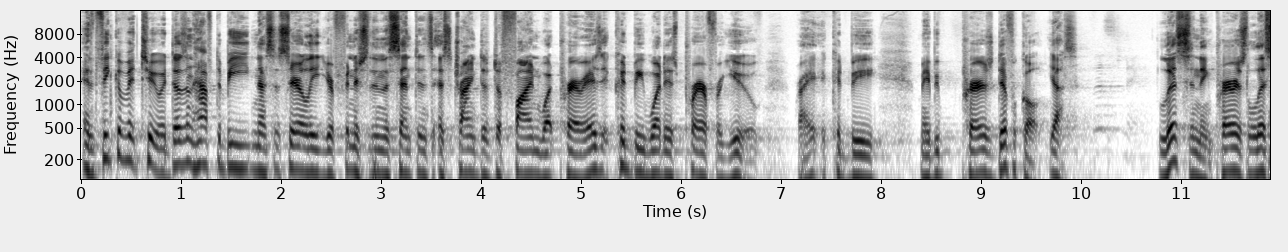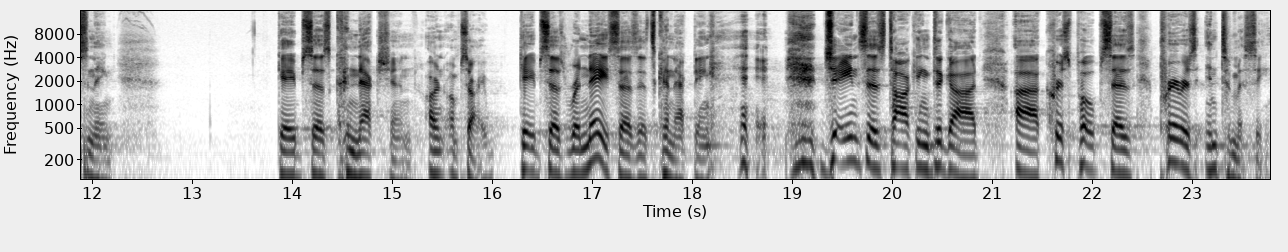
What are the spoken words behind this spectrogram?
And think of it too, it doesn't have to be necessarily you're finished in the sentence as trying to define what prayer is. It could be what is prayer for you, right? It could be maybe prayer is difficult. Yes? Listening. Listening. Prayer is listening. Gabe says connection. Or, I'm sorry. Gabe says Renee says it's connecting. Jane says talking to God. Uh, Chris Pope says prayer is intimacy.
